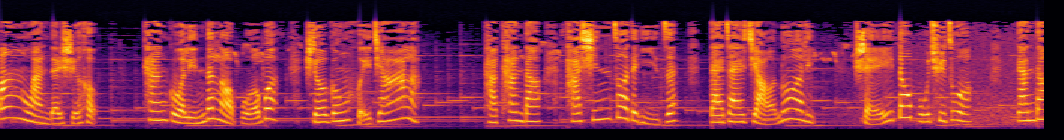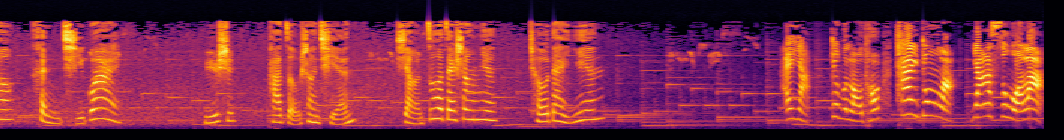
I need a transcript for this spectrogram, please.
傍晚的时候，看果林的老伯伯收工回家了，他看到他新做的椅子待在角落里，谁都不去坐，感到很奇怪，于是。他走上前，想坐在上面抽袋烟。哎呀，这个老头太重了，压死我啦！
